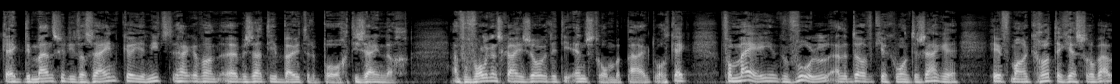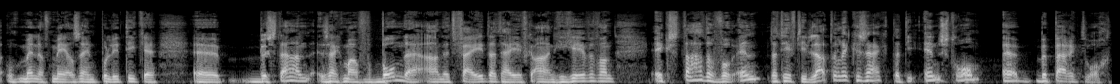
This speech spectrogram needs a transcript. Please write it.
Kijk, de mensen die er zijn, kun je niet zeggen van eh, we zetten die buiten de poort. Die zijn er. En vervolgens ga je zorgen dat die instroom beperkt wordt. Kijk, voor mij een gevoel, en dat durf ik je gewoon te zeggen, heeft Mark Rutte gisteren wel min of meer zijn politieke eh, bestaan, zeg maar, verbonden aan het feit dat hij heeft aangegeven van ik sta ervoor in, dat heeft hij letterlijk gezegd, dat die instroom eh, beperkt wordt.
